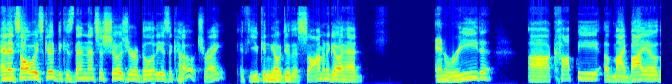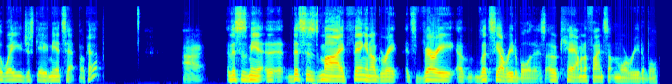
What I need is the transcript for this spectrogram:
And it's always good because then that just shows your ability as a coach, right? If you can go do this. So I'm going to go ahead and read a copy of my bio the way you just gave me a tip. Okay. All right this is me. Uh, this is my thing. And oh, great. It's very, uh, let's see how readable it is. Okay. I'm going to find something more readable.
